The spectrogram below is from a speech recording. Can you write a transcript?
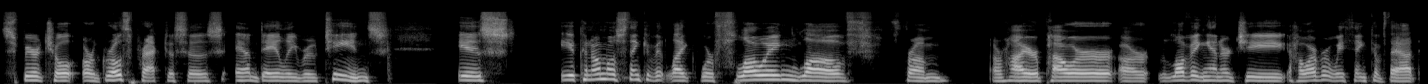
spiritual or growth practices and daily routines is you can almost think of it like we're flowing love from our higher power, our loving energy, however we think of that,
